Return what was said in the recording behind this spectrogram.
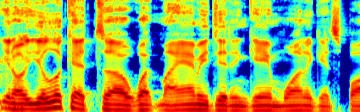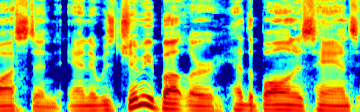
you know, you look at uh, what Miami did in Game One against Boston, and it was Jimmy Butler had the ball in his hands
